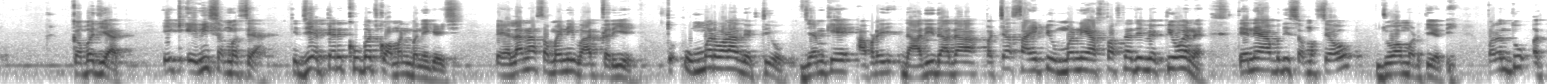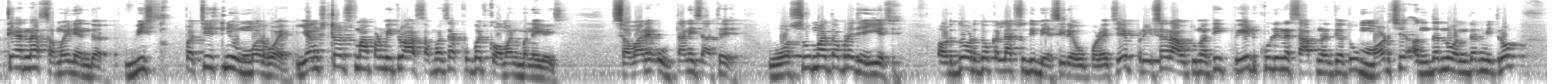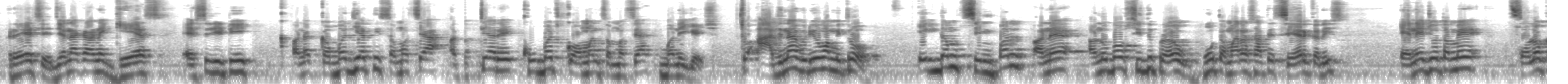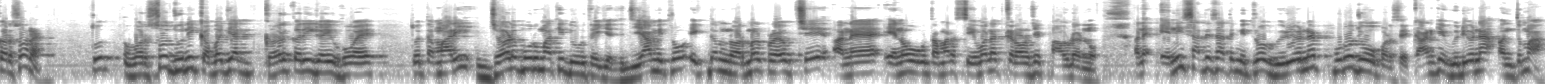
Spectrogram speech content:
કબજિયાત. એક એવી સમસ્યા કે જે અત્યારે ખૂબ જ કોમન બની ગઈ છે. પહેલાના સમયની વાત કરીએ તો ઉંમરવાળા વ્યક્તિઓ, જેમ કે આપણે દાદી, દાદા, પચાસ, સાહીઠની ઉંમરની આસપાસના જે વ્યક્તિઓ હોય ને, તેને આ બધી સમસ્યાઓ જોવા મળતી હતી. પરંતુ અત્યારના સમયની અંદર વીસ, પચીસની ઉંમર હોય યંગસ્ટર્સમાં પણ મિત્રો આ સમસ્યા ખૂબ જ કોમન બની ગઈ છે. સવારે ઉઠતાની સાથે વોશરૂમમાં તો આપણે જઈએ છીએ. અડધો અડધો કલાક સુધી બેસી રહેવું પડે છે. પ્રેશર આવતું નથી, પેટ ખુલીને સાફ નથી થતું, મળ છે, અંદરનું અંદર મિત્રો રહે છે. જેના કારણે ગેસ, એસિડિટી અને કબજિયાતની સમસ્યા અત્યારે ખૂબ જ કોમન સમસ્યા બની ગઈ છે. તો આજના વિડીયોમાં મિત્રો એકદમ સિમ્પલ અને અનુભવ સિદ્ધ પ્રયોગ હું તમારા સાથે શેર કરીશ. એને જો તમે ફોલો કરશો ને, તો વર્ષો જૂની કબજિયાત ઘર કરી ગઈ હોય તો તમારી જળબૂરમાંથી દૂર થઈ જશે. જ્યાં મિત્રો, એકદમ નોર્મલ પ્રયોગ છે અને એનો તમારે સેવન જ કરવાનું છે પાવડરનું અને એની સાથે સાથે, મિત્રો, વિડીયોને પૂરો જોવો પડશે. કારણ કે વિડીયોના અંતમાં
